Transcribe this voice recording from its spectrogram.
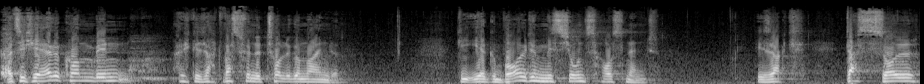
Als ich hierher gekommen bin, habe ich gesagt, was für eine tolle Gemeinde, die ihr Gebäude Missionshaus nennt. Die sagt, das soll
